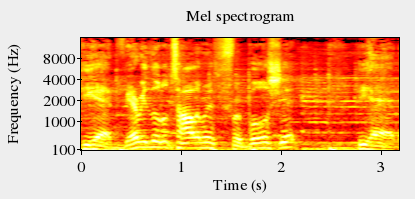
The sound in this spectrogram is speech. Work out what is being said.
He had very little tolerance for bullshit. He had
